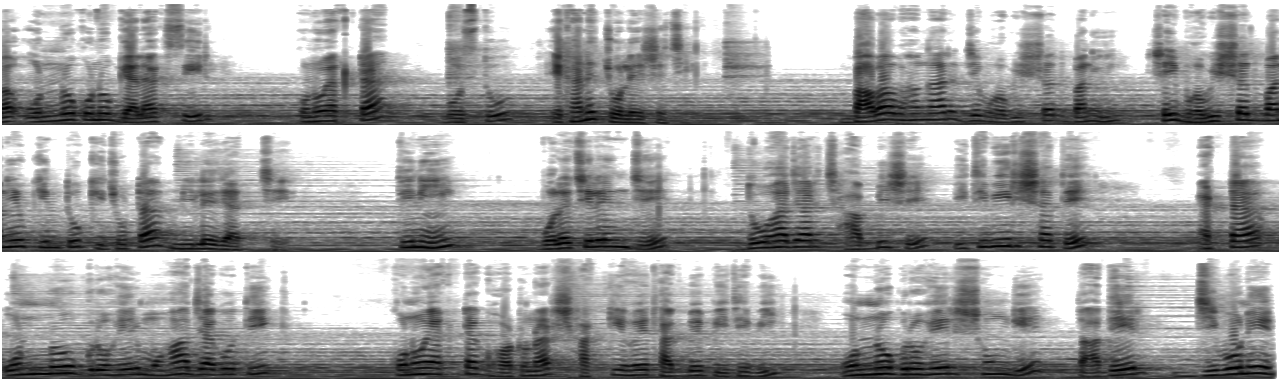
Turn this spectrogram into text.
বা অন্য কোনো গ্যালাক্সির কোনো একটা বস্তু এখানে চলে এসেছে। বাবা ভাঙার যে ভবিষ্যৎবাণী, সেই ভবিষ্যৎবাণীও কিন্তু কিছুটা মিলে যাচ্ছে। তিনি বলেছিলেন যে দু হাজার ছাব্বিশে পৃথিবীর সাথে একটা অন্য গ্রহের মহাজাগতিক কোনো একটা ঘটনার সাক্ষী হয়ে থাকবে পৃথিবী, অন্য গ্রহের সঙ্গে তাদের জীবনের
